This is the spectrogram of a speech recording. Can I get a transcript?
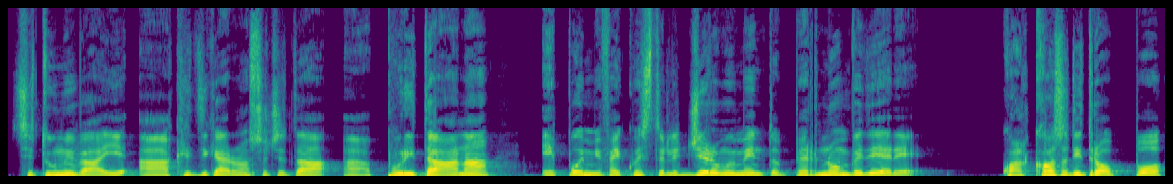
se tu mi vai a criticare una società uh, puritana e poi mi fai questo leggero movimento per non vedere qualcosa di troppo,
